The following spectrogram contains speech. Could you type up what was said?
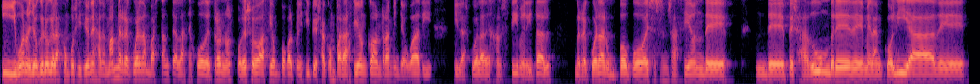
Y bueno, yo creo que las composiciones además me recuerdan bastante a las de Juego de Tronos, por eso hacía un poco al principio esa comparación con Ramin Djawadi y la escuela de Hans Zimmer y tal. Me recuerdan un poco esa sensación de, de pesadumbre, de melancolía, de,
